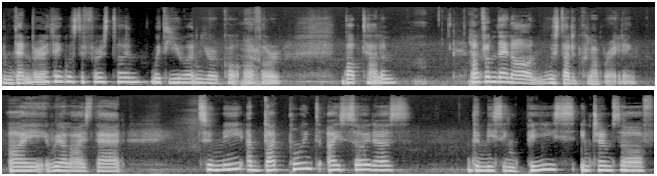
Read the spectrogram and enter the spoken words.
in Denver, I think was the first time with you and your co author, Bob Tallon. And from then on, we started collaborating. I realized that to me, at that point, I saw it as the missing piece in terms of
